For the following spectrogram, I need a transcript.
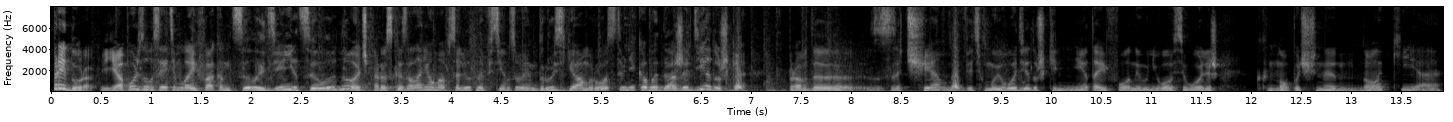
Придурок. Я пользовался этим лайфхаком целый день и целую ночь. Рассказал о нем абсолютно всем своим друзьям, родственникам и даже дедушке. Правда, зачем? Ведь у моего дедушки нет iPhone и у него всего лишь кнопочная Nokia.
